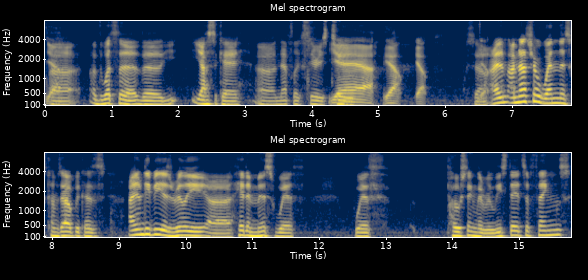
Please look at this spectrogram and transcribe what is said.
Yeah. uh, what's the the Yasuke uh, Netflix series two. yeah, yeah, yeah. So Yeah. I'm I'm not sure when this comes out because IMDb is really uh, hit and miss with with posting the release dates of things.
